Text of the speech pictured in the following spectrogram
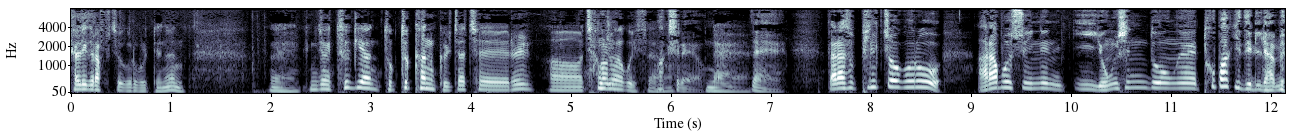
캘리그라프적으로 볼 때는, 네, 굉장히 특이한, 독특한 글자체를, 어, 창조하고 있어요. 확실해요. 네. 네. 따라서 필적으로 알아볼 수 있는 이 용신동의 토박이들이라면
